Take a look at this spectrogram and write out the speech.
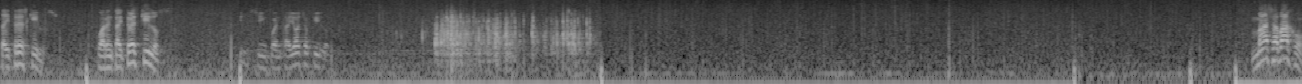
43 kilos. 43 kilos. 58 kilos. Más abajo.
